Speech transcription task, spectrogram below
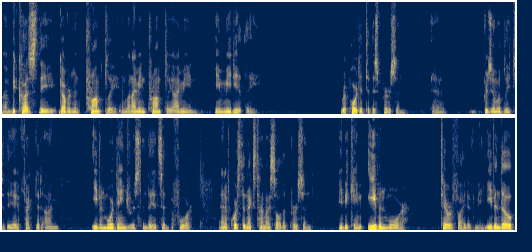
Uh, because the government promptly, and when I mean promptly, I mean immediately, reported to this person, uh, presumably to the effect that I'm even more dangerous than they had said before. And of course, the next time I saw the person, he became even more terrified of me, even though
